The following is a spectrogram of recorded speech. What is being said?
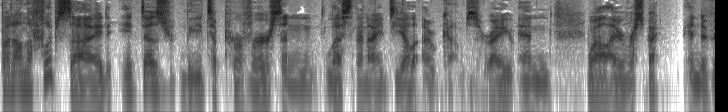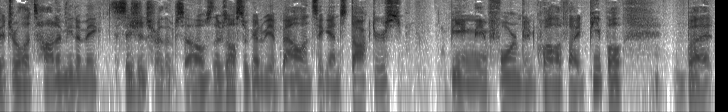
But on the flip side, it does lead to perverse and less than ideal outcomes, right? And while I respect individual autonomy to make decisions for themselves. There's also going to be a balance against doctors being the informed and qualified people, but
